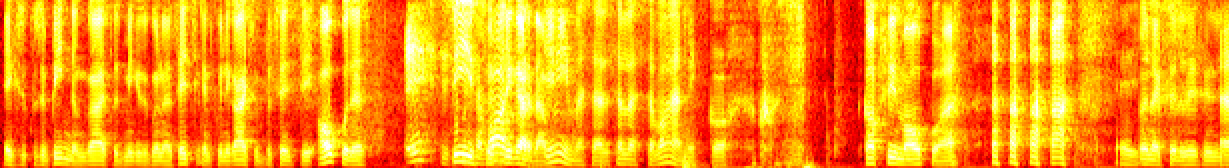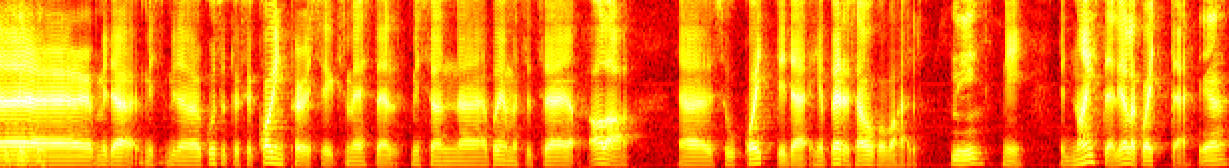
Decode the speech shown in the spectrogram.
ehk siis, kui see pind on kaetud mingisugune seitsekümmend kuni kaheksakümmend protsenti aukudest, ehk siis, Siis kui sa vaatad trigerdab. inimesel sellesse vahemikku, kus kaks silmaauku, jah? Ei. Õnneks ole seitsekümmend viis protsenti. äh, mida, mis, mida kutsutakse coin purse'iks meestel, mis on äh, põhimõtteliselt see ala su kottide ja perseaugu vahel. nii, nii, nüüd naistel ei ole kotte, jah,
